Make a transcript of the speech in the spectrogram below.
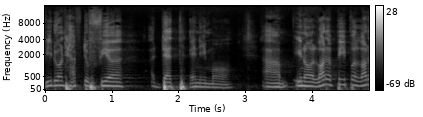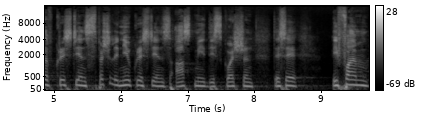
We don't have to fear death anymore. Um, you know, a lot of people, a lot of Christians, especially new Christians, ask me this question. They say, if I'm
